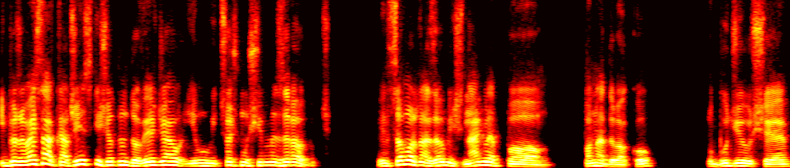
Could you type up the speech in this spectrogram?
I proszę Państwa, Kaczyński się o tym dowiedział i mówi, coś musimy zrobić. Więc co można zrobić? Nagle po ponad roku obudził się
